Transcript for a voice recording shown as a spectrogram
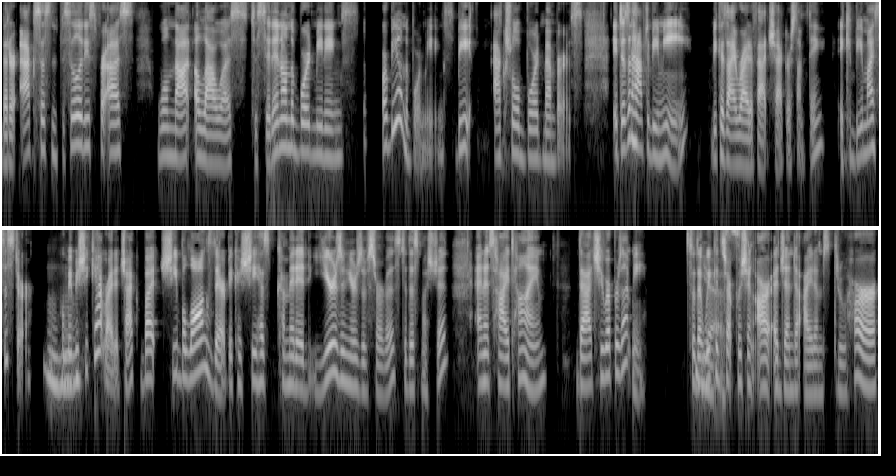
better access and facilities for us, will not allow us to sit in on the board meetings or be on the board meetings, be actual board members. It doesn't have to be me because I write a fat check or something. It can be my sister, mm-hmm. who maybe mm-hmm. she can't write a check, but she belongs there because she has committed years and years of service to this masjid. And it's high time that she represent me so that yes. we can start pushing our agenda items through her.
